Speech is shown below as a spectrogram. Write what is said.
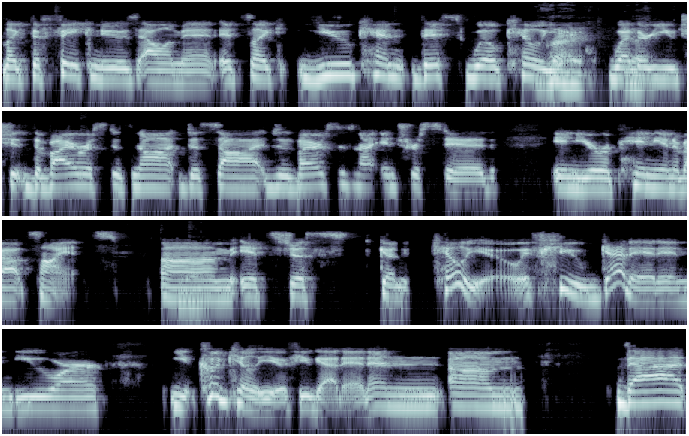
like the fake news element it's like you can this will kill you Right, whether yeah. you cho- the virus does not decide the virus is not interested in your opinion about science. Um it's just gonna kill you if you get it and you are you could kill you if you get it. And um that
